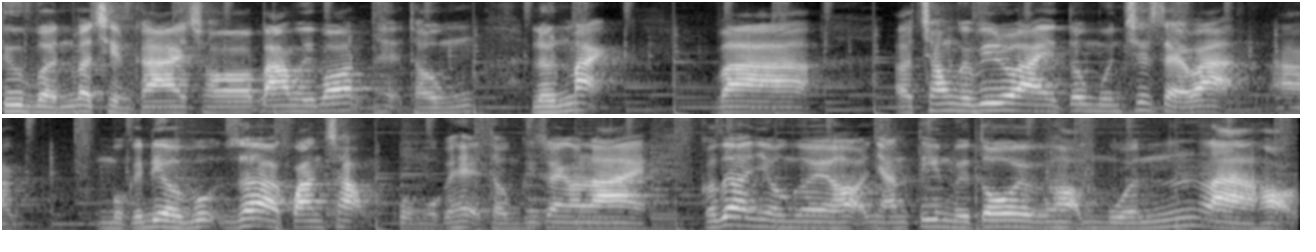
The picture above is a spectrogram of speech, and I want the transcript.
tư vấn và triển khai cho 30 bot hệ thống lớn mạnh. Và ở trong cái video này tôi muốn chia sẻ với bạn à, một cái điều vụ rất là quan trọng của một cái hệ thống kinh doanh online. Có rất là nhiều người họ nhắn tin với tôi và họ muốn là họ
